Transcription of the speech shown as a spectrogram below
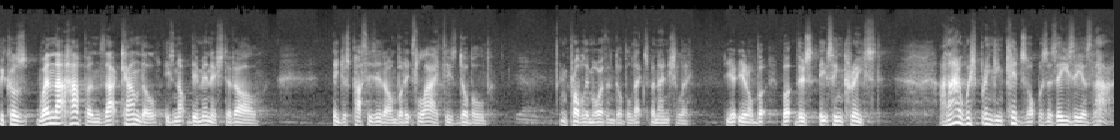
Because when that happens, that candle is not diminished at all it just passes it on, but its light is doubled, and probably more than doubled exponentially. You, you know, but, but it's increased. And I wish bringing kids up was as easy as that.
